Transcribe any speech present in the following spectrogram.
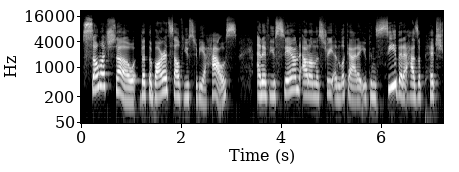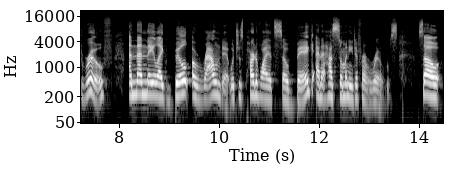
So much so that the bar itself used to be a house. And if you stand out on the street and look at it, you can see that it has a pitched roof. And then they like built around it, which is part of why it's so big and it has so many different rooms. So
